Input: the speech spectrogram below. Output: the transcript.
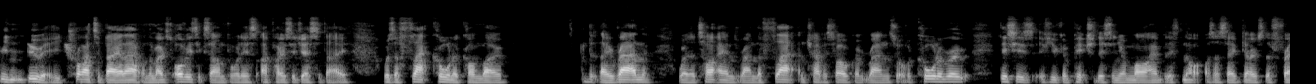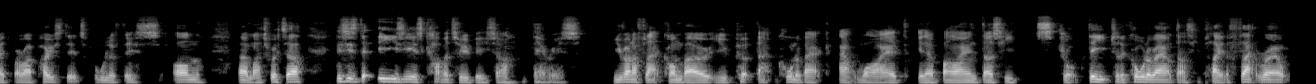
didn't do it. He tried to bail out. And the most obvious example of this I posted yesterday was a flat corner combo that they ran, where the tight end ran the flat and Travis Fulgham ran sort of a corner route. This is, if you can picture this in your mind, but if not, as I said, go to the thread where I posted all of this on uh, my Twitter. This is the easiest cover two beater there is you run a flat combo, you put that cornerback out wide in a bind. Does he drop deep to the corner route? Does he play the flat route?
